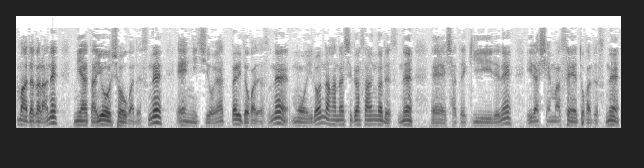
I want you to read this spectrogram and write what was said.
まあだからね、宮田洋翔がですね、縁日をやったりとかですね、もういろんな話家さんがですね、えー、射的でね、いらっしゃいませとかですね、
